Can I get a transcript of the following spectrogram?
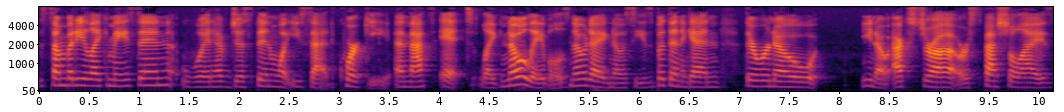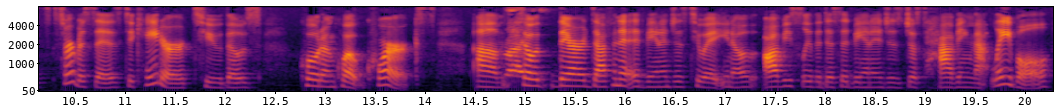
somebody like Mason would have just been what you said, quirky, and that's it. Like no labels, no diagnoses. But then again, there were no, you know, extra or specialized services to cater to those quote unquote quirks. Um, Right. So there are definite advantages to it. You know, obviously the disadvantage is just having that label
